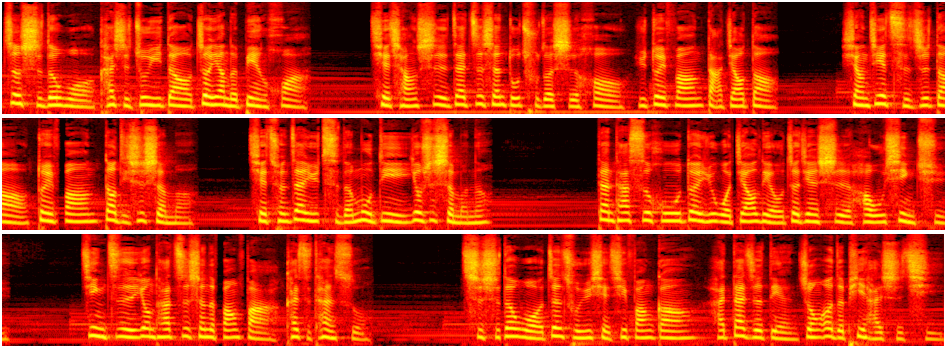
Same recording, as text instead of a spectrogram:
这时的我开始注意到这样的变化，且尝试在自身独处的时候与对方打交道，想借此知道对方到底是什么，且存在于此的目的又是什么呢？但他似乎对于我交流这件事毫无兴趣，径自用他自身的方法开始探索。此时的我正处于血气方刚，还带着点中二的屁孩时期。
